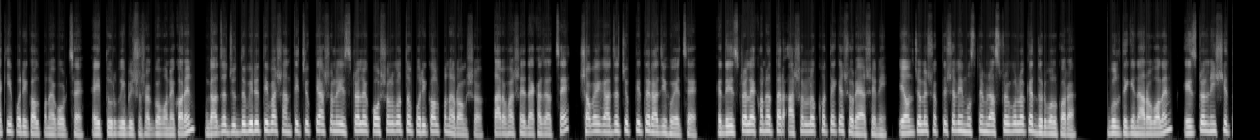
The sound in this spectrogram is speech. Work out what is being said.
একই পরিকল্পনা করছে। এই তুর্কি বিশেষজ্ঞ মনে করেন, গাজা যুদ্ধবিরতি বা শান্তি চুক্তি আসলে ইসরায়েলের কৌশলগত পরিকল্পনার অংশ। তার ভাষায় দেখা যাচ্ছে, সবাই গাজা চুক্তিতে রাজি হয়েছে, কিন্তু ইসরায়েল এখনও তার আসল লক্ষ্য থেকে সরে আসেনি। এই অঞ্চলে শক্তিশালী মুসলিম রাষ্ট্রগুলোকে দুর্বল করা। গুলতিকিন আরও বলেন, ইসরায়েল নিশ্চিত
